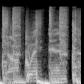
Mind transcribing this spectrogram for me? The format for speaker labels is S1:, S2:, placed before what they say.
S1: Don't quit and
